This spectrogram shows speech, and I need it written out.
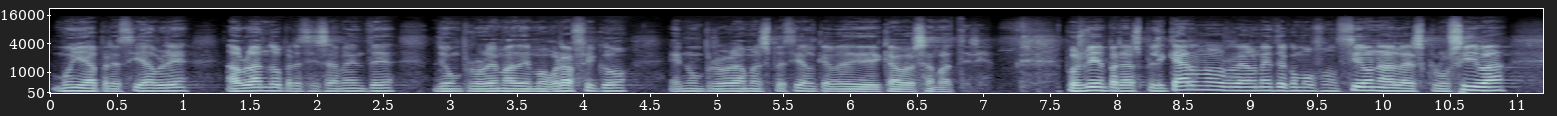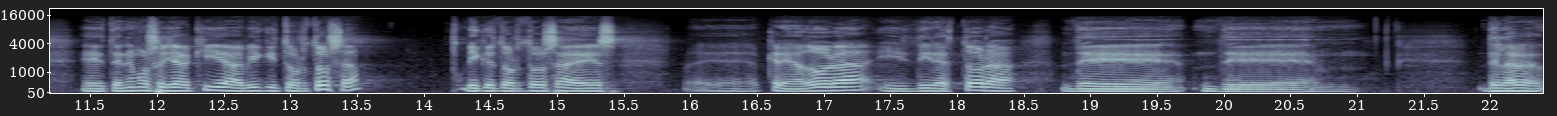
muy apreciable, hablando precisamente de un problema demográfico en un programa especial que había dedicado a esa materia. Pues bien, para explicarnos realmente cómo funciona la exclusiva, eh, tenemos hoy aquí a Vicky Tortosa. Vicky Tortosa es eh, creadora y directora de, de, la,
